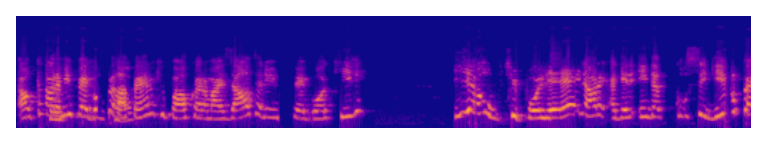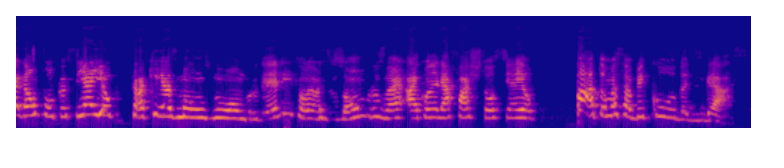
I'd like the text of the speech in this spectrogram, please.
Aí o cara me pegou pela perna, que o palco era mais alto, ele me pegou aqui. E eu, tipo, olhei, na hora, ele ainda conseguiu pegar um pouco assim, aí eu taquei as mãos no ombro dele, que eu lembro dos ombros, né? Aí quando ele afastou assim, aí eu, pá, toma essa bicuda, desgraça.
